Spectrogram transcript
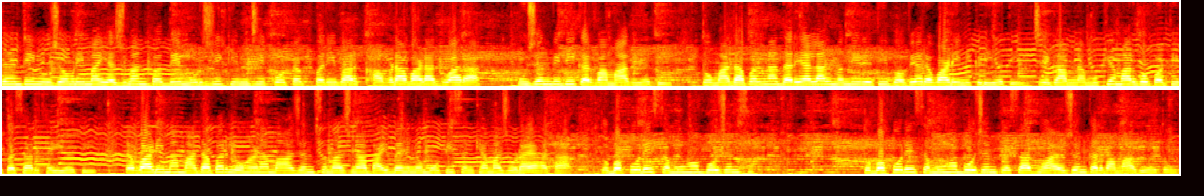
જયંતિની ઉજવણીમાં યજમાન પદે મૂળજી ખીમજી, કોટક પરિવાર ખાવડાવાળા દ્વારા પૂજન વિધિ કરવામાં આવી હતી. તો માધાપરના દરિયાલાલ મંદિરેથી ભવ્ય રવાડી નીકળી હતી, જે ગામના મુખ્ય માર્ગો પરથી પસાર થઈ હતી. રવાડીમાં માધાપર લોહાણા મહાજન સમાજના ભાઈ બહેનો મોટી સંખ્યામાં જોડાયા હતા. તો બપોરે સમૂહ ભોજન તો બપોરે સમૂહ ભોજન પ્રસાદનું આયોજન કરવામાં આવ્યું હતું.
